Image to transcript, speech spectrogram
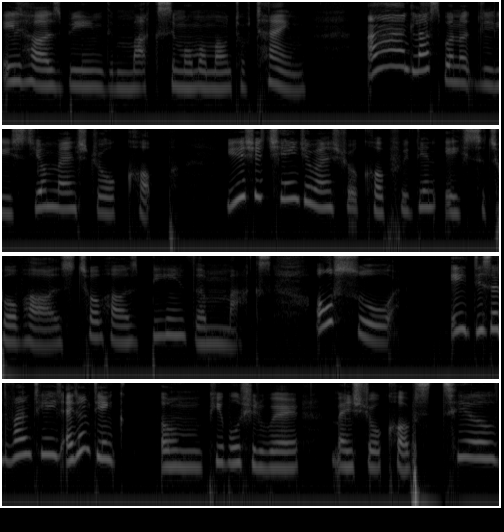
8 hours being the maximum amount of time. And last but not least, your menstrual cup. You should change your menstrual cup within 8 to 12 hours, 12 hours being the max. Also, a disadvantage, I don't think um people should wear menstrual cups till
